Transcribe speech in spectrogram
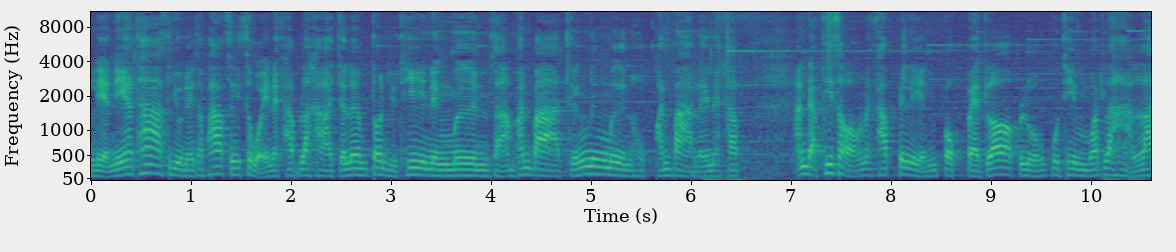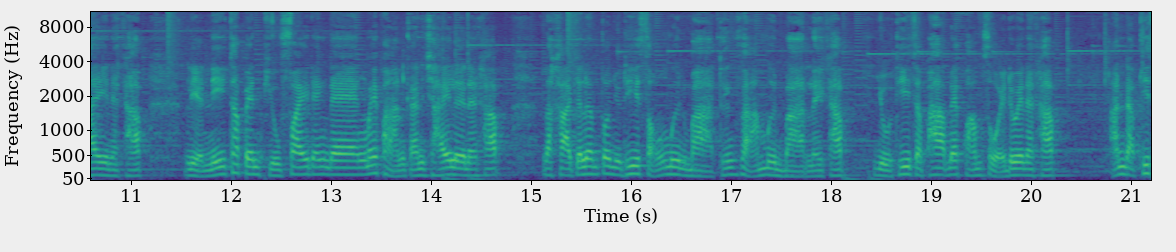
เหรียญนี้ถ้าอยู่ในสภาพสวยๆนะครับราคาจะเริ่มต้นอยู่ที่ 13,000 บาทถึง 16,000 บาทเลยนะครับอันดับที่2นะครับเป็นเหรียญปก 8 รอบหลวงปู่ทิมวัดละหารไร่นะครับเหรียญนี้ถ้าเป็นผิวไฟแดง ๆ ไม่ผ่านการใช้เลยนะครับราคาจะเริ่มต้นอยู่ที่ 20,000 บาทถึง 30,000 บาทเลยครับอยู่ที่สภาพและความสวยด้วยนะครับ อันดับที่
